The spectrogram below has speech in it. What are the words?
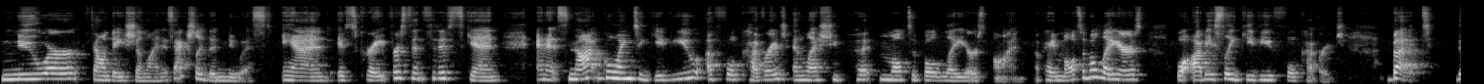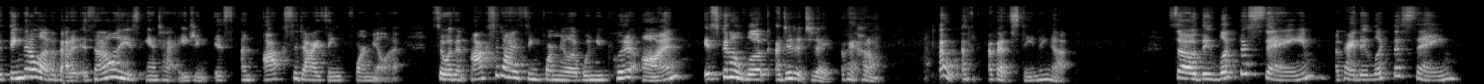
newer foundation line. It's actually the newest and it's great for sensitive skin and it's not going to give you a full coverage unless you put multiple layers on. Okay, multiple layers will obviously give you full coverage. But the thing that I love about it is not only is anti-aging, it's an oxidizing formula. So with an oxidizing formula, when you put it on, it's going to look, I did it today. Okay, hold on. Oh, I've, I've got it standing up. So they look the same. Okay, they look the same,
